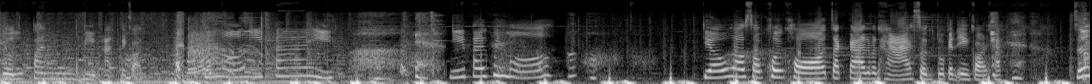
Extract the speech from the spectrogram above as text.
โดนลูกปั้นบีบอัดไปก่อนคุณหมอหนีไปหนีไปคุณหมอ เดี๋ยวเราสองคนขอจัดการปัญหาส่วนตัวกันเองก่อนค่ะ ซึ่ง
